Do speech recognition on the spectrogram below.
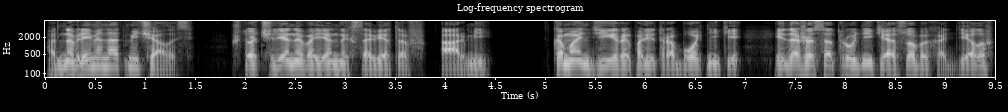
Одновременно отмечалось, что члены военных советов армий, командиры, политработники и даже сотрудники особых отделов,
